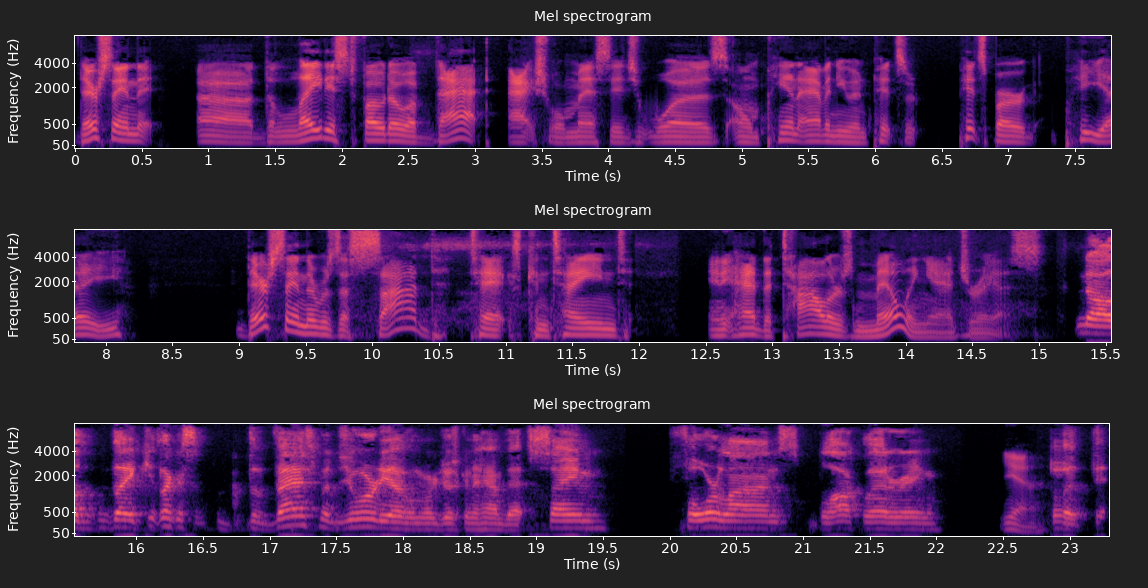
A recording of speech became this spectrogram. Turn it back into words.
They're saying that uh, the latest photo of that actual message was on Penn Avenue in Pitts- Pittsburgh, PA. They're saying there was a side text contained, and it had the Tyler's mailing address. No, like like I said, the vast majority of them are just going to have that same four lines, block lettering, Yeah, but there's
